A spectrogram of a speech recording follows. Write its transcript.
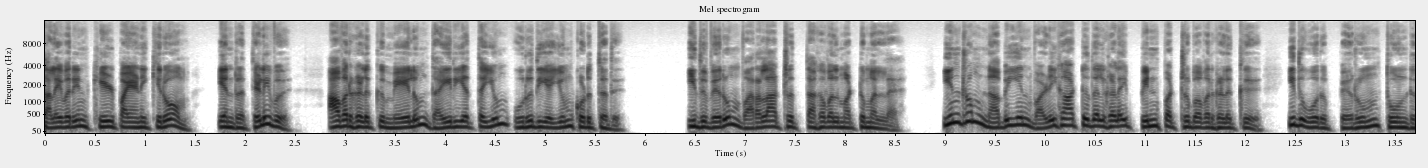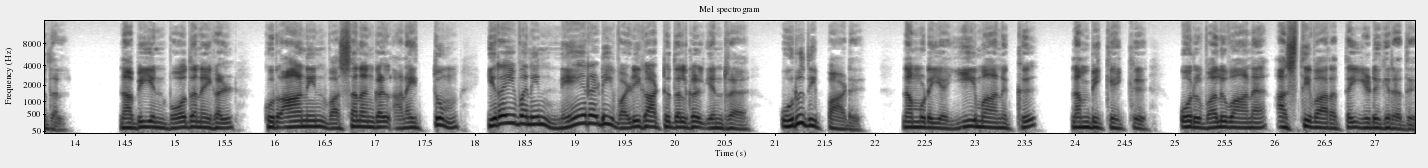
தலைவரின் கீழ் பயணிக்கிறோம் என்ற தெளிவு அவர்களுக்கு மேலும் தைரியத்தையும் உறுதியையும் கொடுத்தது. இது வெறும் வரலாற்றுத் தகவல் மட்டுமல்ல. இன்றும் நபியின் வழிகாட்டுதல்களை பின்பற்றுபவர்களுக்கு இது ஒரு பெரும் தூண்டுதல். நபியின் போதனைகள் குர்ஆனின் வசனங்கள் அனைத்தும் இறைவனின் நேரடி வழிகாட்டுதல்கள் என்ற உறுதிப்பாடு நம்முடைய ஈமானுக்கு நம்பிக்கைக்கு ஒரு வலுவான அஸ்திவாரத்தை இடுகிறது.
